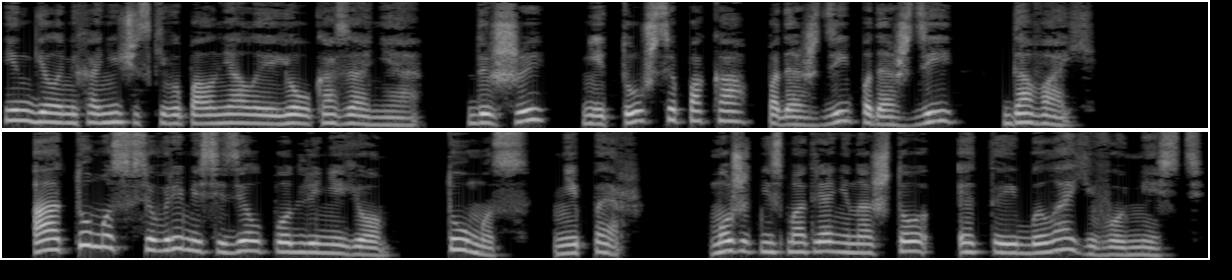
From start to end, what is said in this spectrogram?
Ингела механически выполняла ее указания. «Дыши, не тушься пока, подожди, подожди, давай. А Тумас все время сидел подле нее. Тумас, не Пер. Может, несмотря ни на что, это и была его месть.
